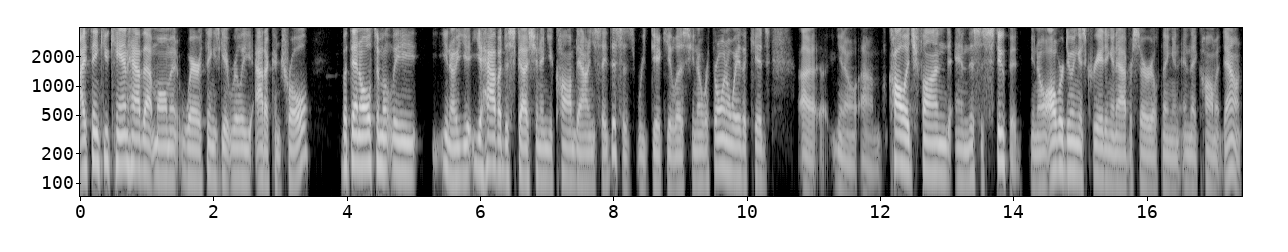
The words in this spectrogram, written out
I think you can have that moment where things get really out of control, but then ultimately, you know, you, you have a discussion and you calm down and you say, "This is ridiculous." You know, we're throwing away the kids' uh, you know, um, college fund, and this is stupid. You know, all we're doing is creating an adversarial thing, and, and they calm it down.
